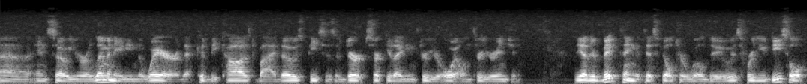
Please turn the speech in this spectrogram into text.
Uh, and so you're eliminating the wear that could be caused by those pieces of dirt circulating through your oil and through your engine. The other big thing that this filter will do is for you diesel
